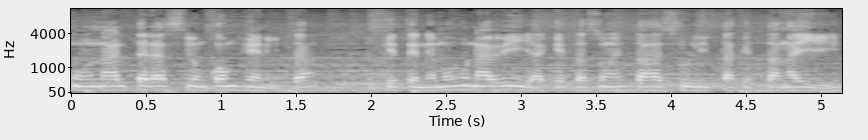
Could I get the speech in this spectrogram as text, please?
una alteración congénita que tenemos una vía, que estas son estas azulitas que están ahí,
